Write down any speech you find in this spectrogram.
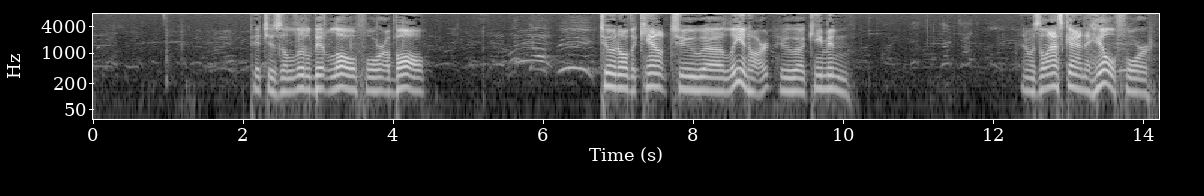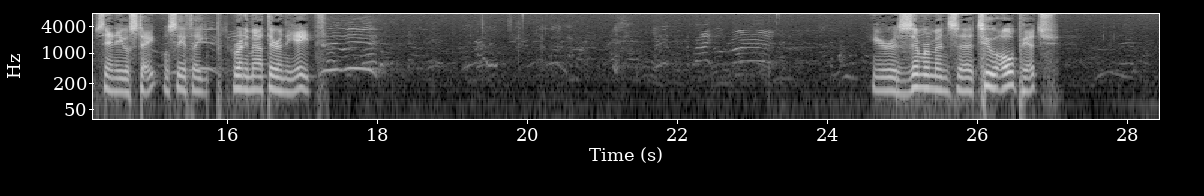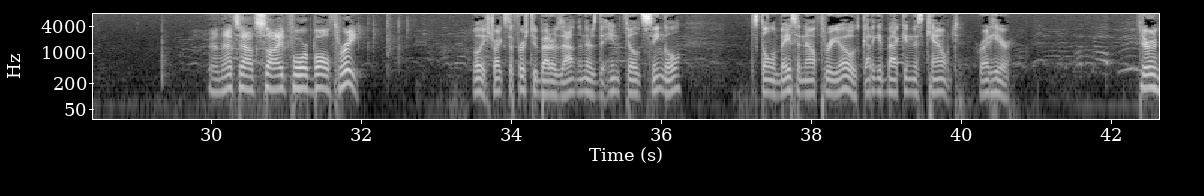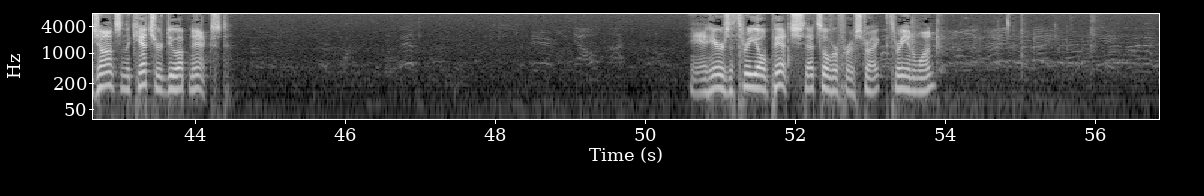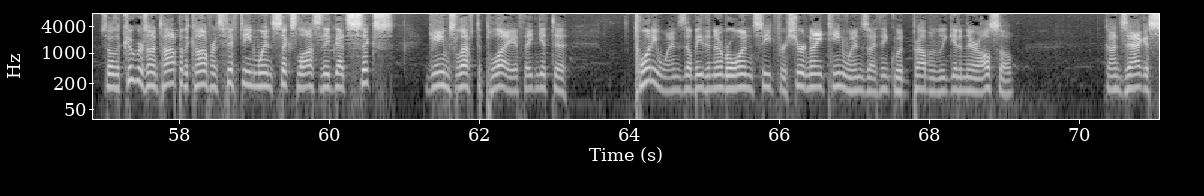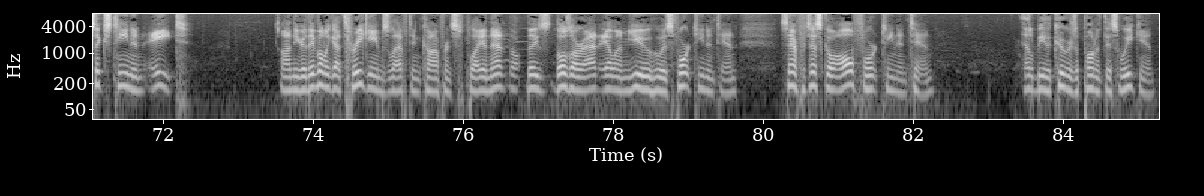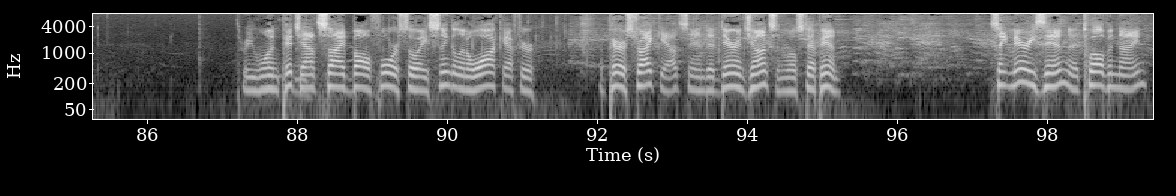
Pitch is a little bit low for a ball. 2 0 the count to uh, Leonhardt, who uh, came in and was the last guy on the hill for San Diego State. We'll see if they run him out there in the eighth. Here is Zimmerman's 2 0 pitch. And that's outside for ball three. Well, he strikes the first two batters out, and then there's the infield single, stolen base, and now 3 0. Got to get back in this count right here. Darren Johnson, the catcher, due up next. And here's a 3 0 pitch. That's over for a strike. 3 and 1. So the Cougars on top of the conference, 15 wins, six losses. They've got six games left to play. If they can get to 20 wins, they'll be the number one seed for sure. 19 wins, I think, would probably get them there also. Gonzaga 16 and 8 on the year. They've only got three games left in conference play, and that those those are at LMU, who is 14 and 10. San Francisco all 14 and 10. That'll be the Cougars' opponent this weekend. 3 1 pitch hmm. outside ball four, so a single and a walk after a pair of strikeouts, and uh, Darren Johnson will step in. St. Mary's in uh, 12 and 9.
